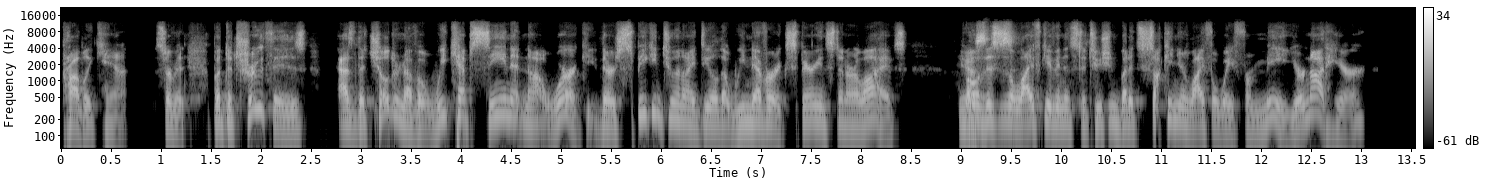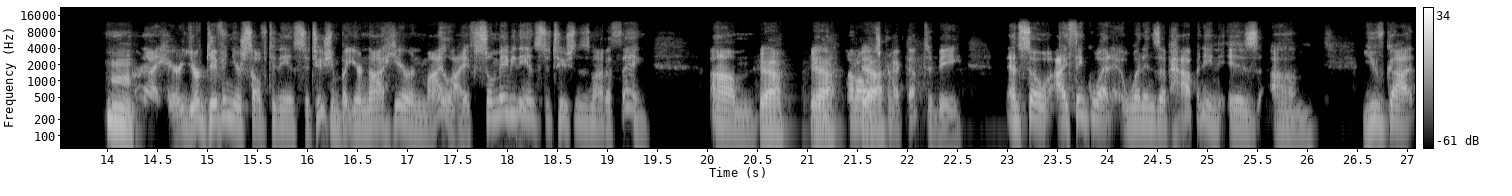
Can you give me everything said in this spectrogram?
probably can't serve it but the truth is as the children of it we kept seeing it not work they're speaking to an ideal that we never experienced in our lives oh, yes. oh this is a life-giving institution but it's sucking your life away from me you're not here Mm. You're not here. You're giving yourself to the institution, but you're not here in my life. So maybe the institution is not a thing. Um, yeah, yeah, not all yeah. it's cracked up to be. And so I think what what ends up happening is um, you've got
